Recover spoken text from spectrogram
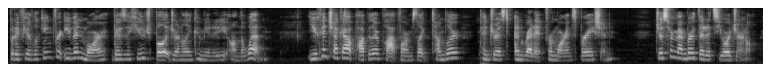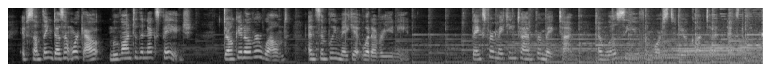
but if you're looking for even more, there's a huge bullet journaling community on the web. You can check out popular platforms like Tumblr, Pinterest, and Reddit for more inspiration. Just remember that it's your journal. If something doesn't work out, move on to the next page. Don't get overwhelmed and simply make it whatever you need. Thanks for making time for Make Time, and we'll see you for more studio content next week.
